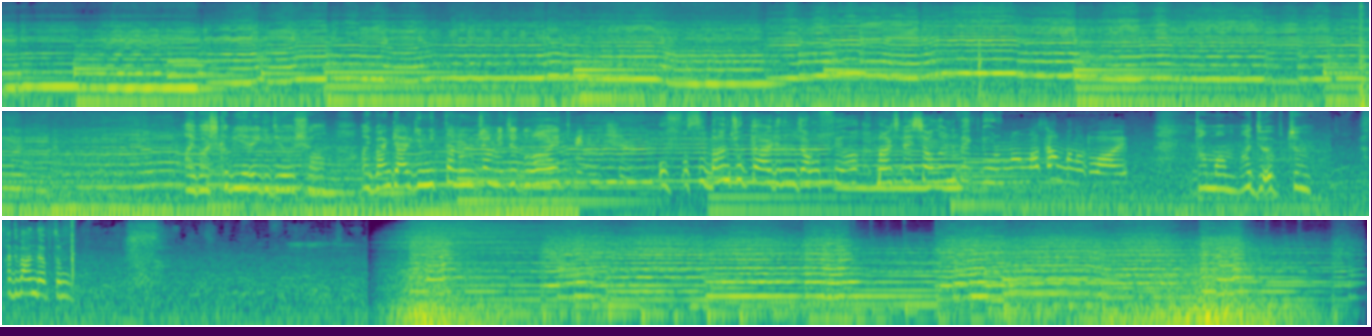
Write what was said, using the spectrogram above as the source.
Başka bir yere gidiyor şu an. Ay ben gerginlikten öleceğim Ece dua et benim için. Of asıl ben çok gerginim Cansu ya. Mert'in eşyalarını bekliyorum. Vallahi sen bana dua et. Tamam hadi öptüm. Hadi ben de öptüm.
